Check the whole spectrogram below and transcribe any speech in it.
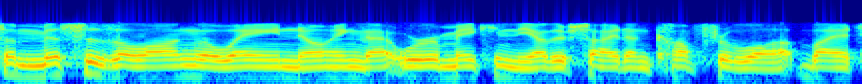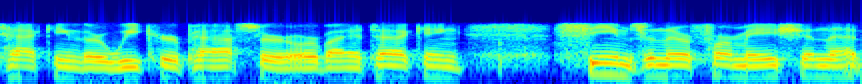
some misses along the way, knowing that we're making the other side uncomfortable by attacking their weaker passer or by attacking seams in their formation that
